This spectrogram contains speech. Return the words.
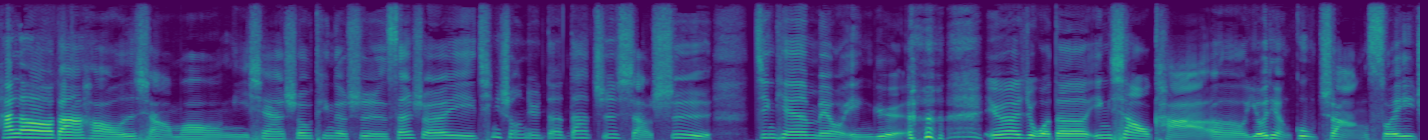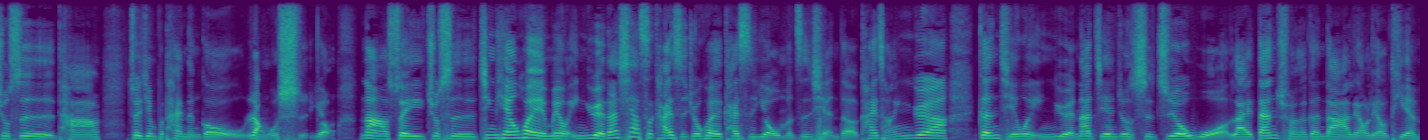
Hello，大家好，我是小梦。你现在收听的是《三十而已，轻熟女的大致小事》。今天没有音乐，因为我的音效卡呃有一点故障，所以就是它最近不太能够让我使用。那所以就是今天会没有音乐，但下次开始就会开始有我们之前的开场音乐啊，跟结尾音乐。那今天就是只有我来单纯的跟大家聊聊天。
